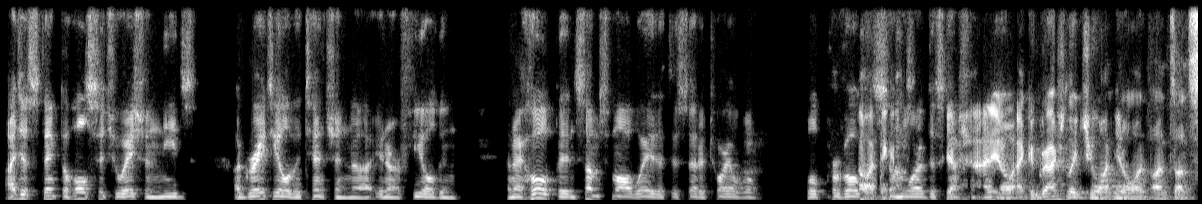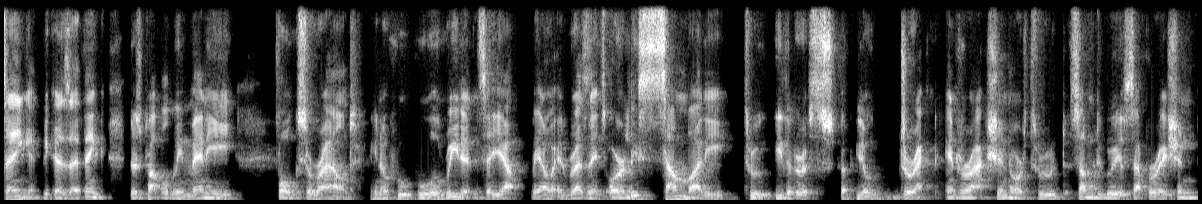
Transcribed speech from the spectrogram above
I just think the whole situation needs a great deal of attention uh, in our field. And, and I hope in some small way that this editorial will will provoke oh, some more discussion. Yeah, you know, I congratulate you on you know on, on on saying it because I think there's probably many folks around, you know, who who will read it and say, "Yeah, you know, it resonates," or at least somebody through either a you know direct interaction or through some degree of separation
